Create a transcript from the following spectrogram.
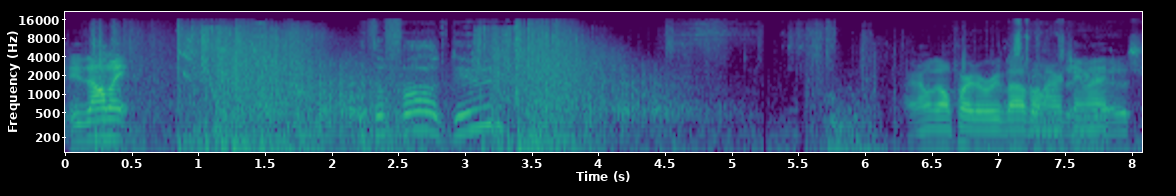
He's on me. What the fuck, dude? Alright, I'm going for the revive on our Storm's teammate. guys.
